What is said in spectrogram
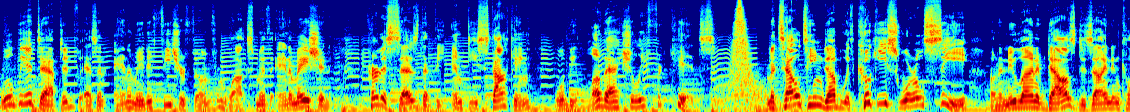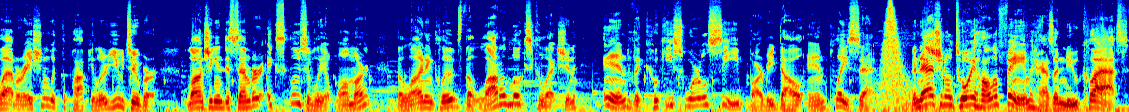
will be adapted as an animated feature film from Locksmith Animation. Curtis says that The Empty Stocking will be Love Actually for kids. Mattel teamed up with Cookie Swirl C on a new line of dolls designed in collaboration with the popular YouTuber. Launching in December exclusively at Walmart, the line includes the Lotta Looks collection and the Cookie Swirl C Barbie doll and playset. The National Toy Hall of Fame has a new class.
